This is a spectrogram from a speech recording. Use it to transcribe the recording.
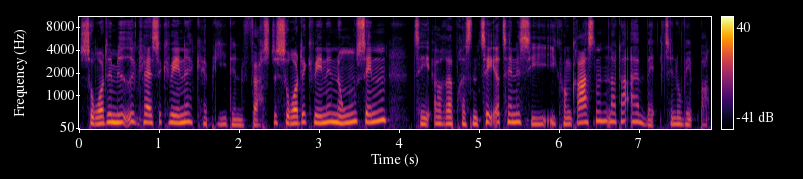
sorte middelklasse kvinde kan blive den første sorte kvinde nogensinde til at repræsentere Tennessee i kongressen, når der er valg til november.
